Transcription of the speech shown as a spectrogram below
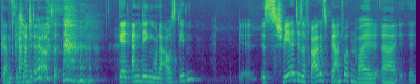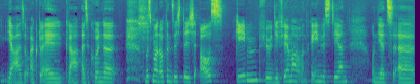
Ganz mit Karte. mit Karte. Geld anlegen oder ausgeben? Ist schwer, diese Frage zu beantworten, weil äh, ja, also aktuell, klar, als Gründer muss man offensichtlich aus geben für die Firma und reinvestieren. Und jetzt, äh,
